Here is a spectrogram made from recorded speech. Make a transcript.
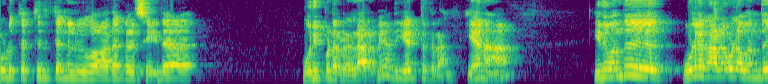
கொடுத்த திருத்தங்கள் விவாதங்கள் செய்த உறுப்பினர்கள் எல்லாருமே அதை ஏற்றுக்கிறாங்க. ஏன்னா இது வந்து உலக அளவில் வந்து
